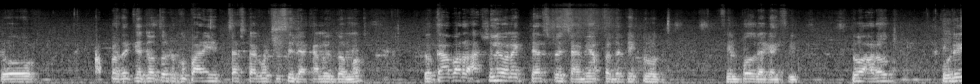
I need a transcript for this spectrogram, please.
তো আপনাদেরকে যতটুকু পারি চেষ্টা করতেছি দেখানোর জন্য। তো খাবার আসলে অনেক টেস্ট হয়েছে আমি আপনাদেরকে একটু সিম্পল দেখাইছি। তো আরও করি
